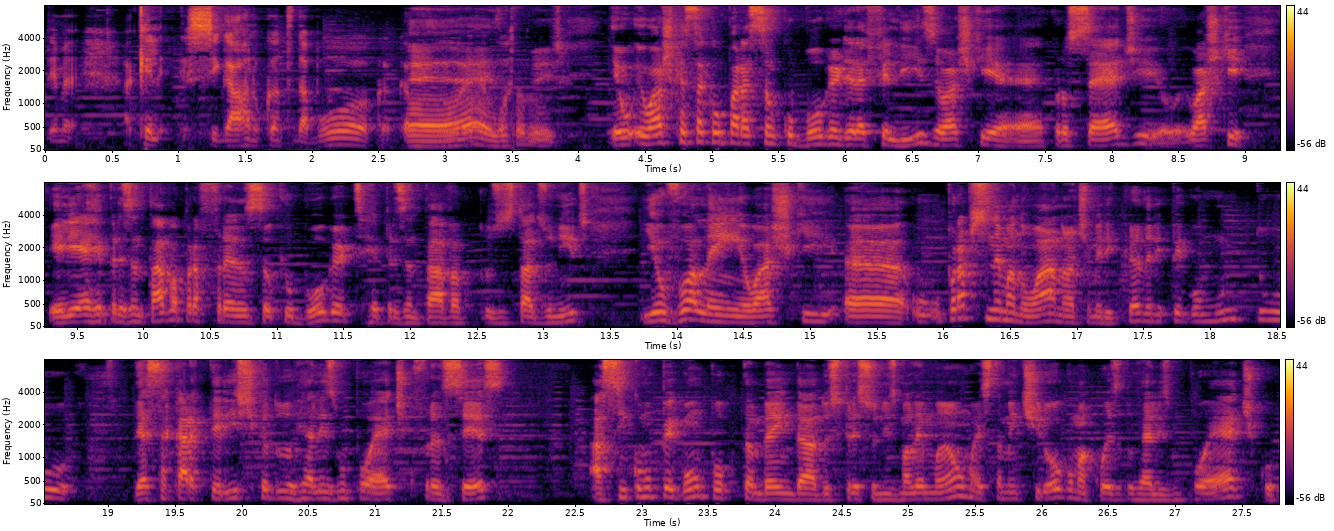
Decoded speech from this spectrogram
Tem aquele cigarro no canto da boca. É, exatamente. Eu, eu acho que essa comparação com o Bogart é feliz, eu acho que é, procede, eu, eu, acho que ele é, representava para a França o que o Bogart representava para os Estados Unidos, e eu vou além, eu acho que uh, o próprio cinema noir norte-americano ele pegou muito dessa característica do realismo poético francês, assim como pegou um pouco também da, do expressionismo alemão, mas também tirou alguma coisa do realismo poético,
